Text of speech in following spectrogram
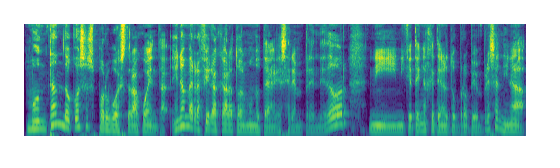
montando cosas por vuestra cuenta. Y no me refiero a que ahora todo el mundo tenga que ser emprendedor, ni, ni que tengas que tener tu propia empresa, ni nada.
